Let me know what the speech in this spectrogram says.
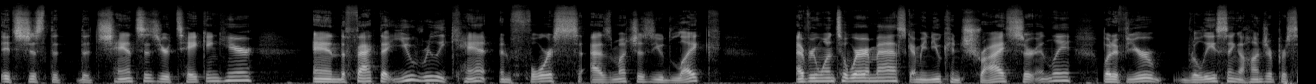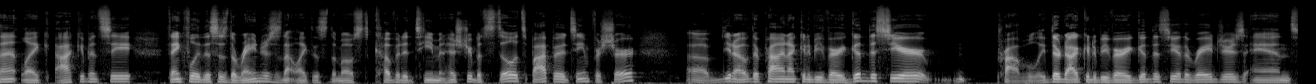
It's just that the chances you're taking here, and the fact that you really can't enforce as much as you'd like everyone to wear a mask. I mean, you can try certainly, but if you're releasing 100% like occupancy, thankfully this is the Rangers. It's not like this is the most coveted team in history, but still it's a popular team for sure. Uh, you know, they're probably not going to be very good this year. Probably. They're not going to be very good this year, the Rangers. And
